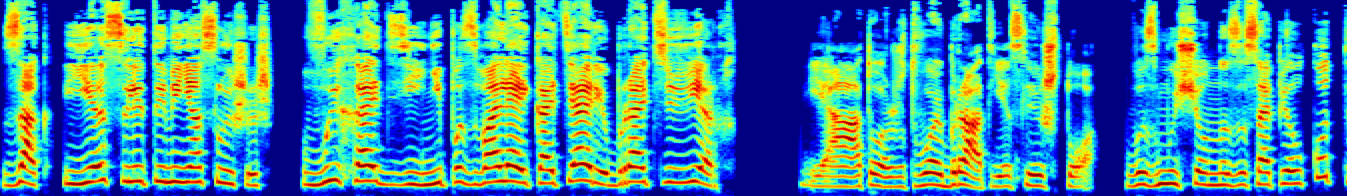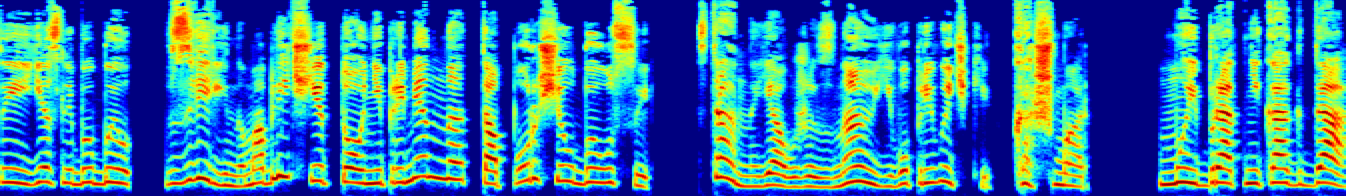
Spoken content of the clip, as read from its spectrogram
«Зак, если ты меня слышишь, выходи, не позволяй котяре брать вверх!» «Я тоже твой брат, если что!» Возмущенно засопел кот, и если бы был в зверином обличье, то непременно топорщил бы усы. Странно, я уже знаю его привычки. Кошмар. Мой брат никогда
